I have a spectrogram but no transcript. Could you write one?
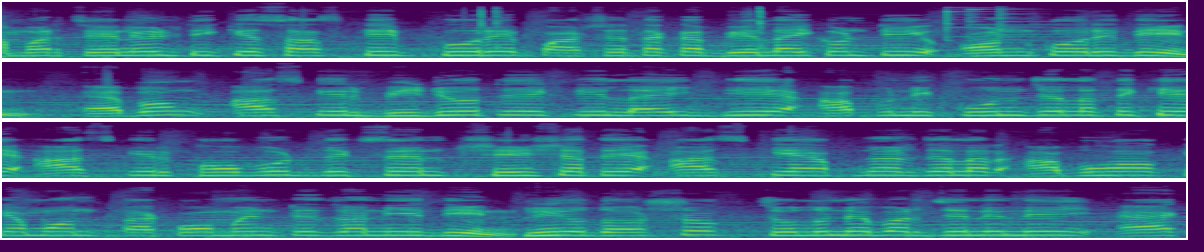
আমার চ্যানেলটিকে সাবস্ক্রাইব করে পাশে থাকা বেল আইকনটি অন করে দিন। এবং আজকের ভিডিওতে একটি লাইক দিয়ে আপনি কোন জেলা থেকে আজকের খবর দেখছেন, সেই সাথে আজকে আপনার জেলার আবহাওয়া কেমন তা কমেন্টে জানিয়ে দিন। প্রিয় দর্শক, চলুন এবার জেনে নেই এক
